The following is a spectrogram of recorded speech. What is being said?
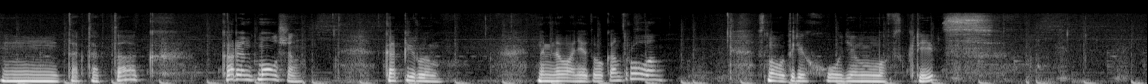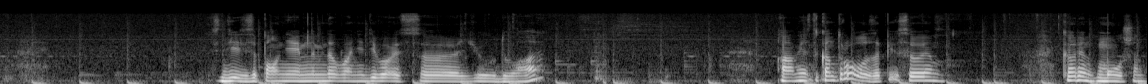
Так, так, так. Current Motion. Копируем наименование этого контрола. Снова переходим в Scripts. Здесь заполняем наименование девайса U2. А вместо контрола записываем Current Motion.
